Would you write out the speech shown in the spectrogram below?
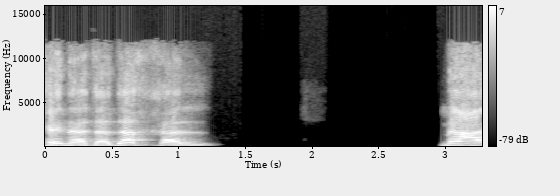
هنا تدخل مع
